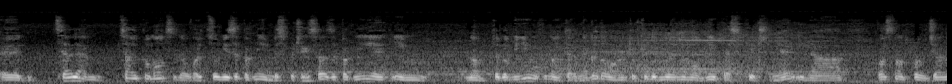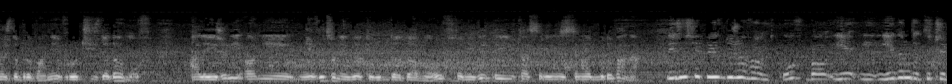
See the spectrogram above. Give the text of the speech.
e, celem całej pomocy dla uchodźców jest zapewnienie im bezpieczeństwa, zapewnienie im no, tego minimum humanitarnego do momentu, kiedy będą mogli bezpiecznie i na własną odpowiedzialność dobrowolnie wrócić do domów. Ale jeżeli oni nie wrócą nigdy do, tych- do domów, to nigdy ta Syria nie zostanie odbudowana. I Oczywiście tu jest dużo wątków, bo je, jeden dotyczy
